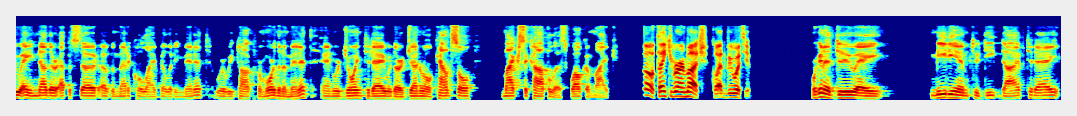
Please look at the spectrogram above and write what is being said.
To another episode of the Medical Liability Minute, where we talk for more than a minute. And we're joined today with our General Counsel, Mike Sacopulos. Welcome, Mike. Oh, thank you very much. Glad to be with you. We're going to do a medium to deep dive today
